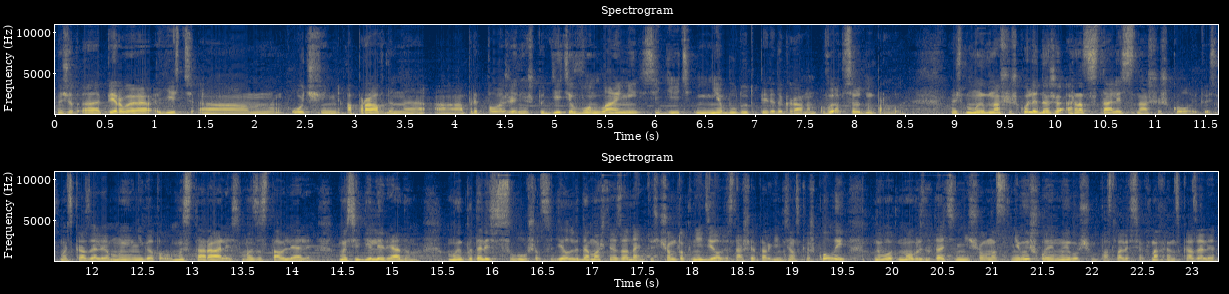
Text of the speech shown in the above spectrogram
Значит, э, первое, есть эм, очень оправданное э, предположение, что дети в онлайне сидеть не будут перед экраном. Вы абсолютно правы. Значит, мы в нашей школе даже расстались с нашей школой. То есть мы сказали, мы не готовы. Мы старались, мы заставляли, мы сидели рядом, мы пытались слушаться, делали домашнее задание. То есть чем только не делали с нашей аргентинской школой. Вот, но в результате ничего у нас не вышло, и мы, в общем, послали всех нахрен, сказали,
